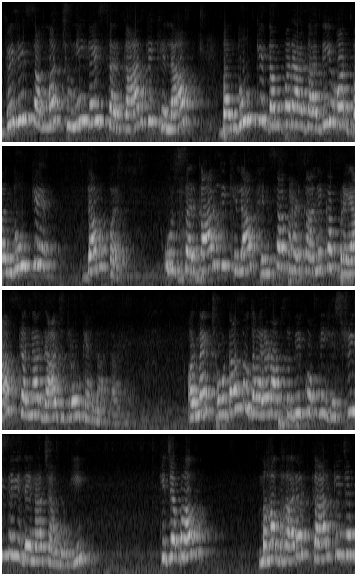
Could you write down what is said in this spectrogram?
विधि सम्मत चुनी गई सरकार के खिलाफ बंदूक के दम पर आज़ादी और बंदूक के दम पर उस सरकार के खिलाफ हिंसा भड़काने का प्रयास करना राजद्रोह कहलाता है। और मैं छोटा सा उदाहरण आप सभी को अपनी हिस्ट्री से ही देना चाहूँगी कि जब हम महाभारत काल के जब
